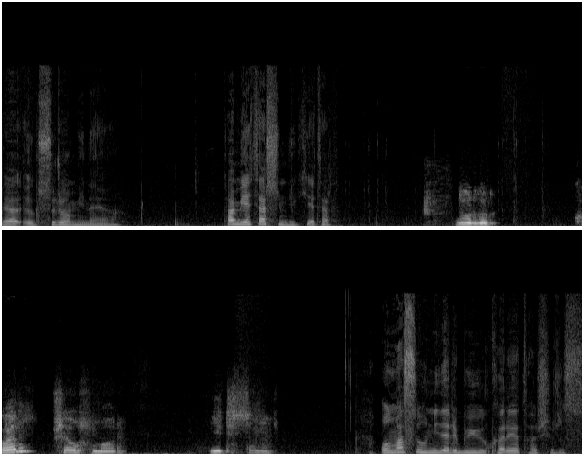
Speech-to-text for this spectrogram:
Biraz öksürüyorum yine ya. Tamam yeter şimdilik yeter. Dur dur. Koyalım. Şey olsun bari. Yetişsinler. Olmazsa hunileri bir yukarıya taşırız.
